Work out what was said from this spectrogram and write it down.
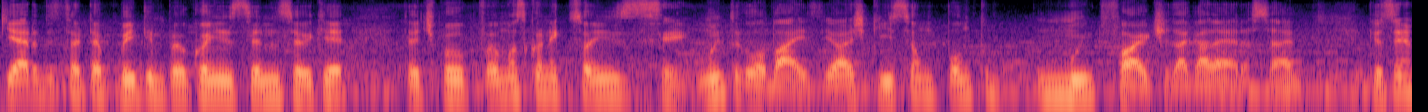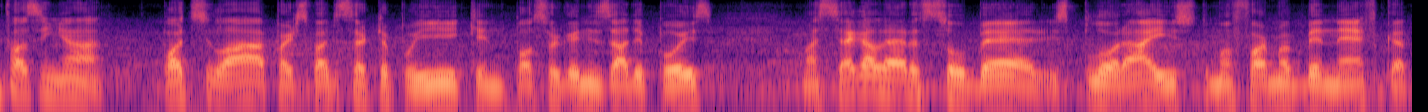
que era do Startup Weekend pra eu conhecer, não sei o quê. Então, tipo, foi umas conexões sim. muito globais. E eu acho que isso é um ponto muito forte da galera, sabe? Que eu sempre falo assim, ah, pode ir lá, participar do Startup Weekend, posso organizar depois. Mas se a galera souber explorar isso de uma forma benéfica,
